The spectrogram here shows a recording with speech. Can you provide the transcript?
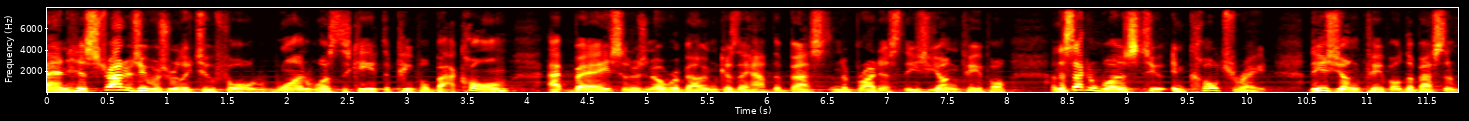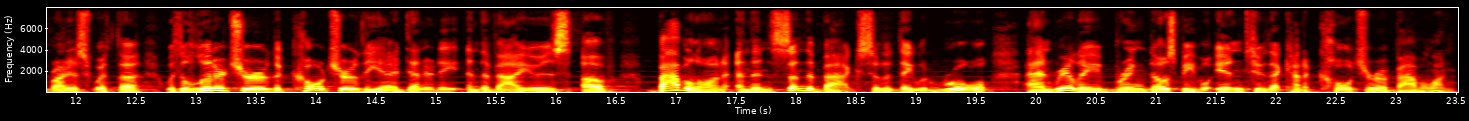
And his strategy was really twofold. One was to keep the people back home at bay so there's no rebellion because they have the best and the brightest, these young people. And the second was to enculturate these young people, the best and brightest, with the, with the literature, the culture, the identity, and the values of Babylon, and then send them back so that they would rule and really bring those people into that kind of culture of Babylon.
